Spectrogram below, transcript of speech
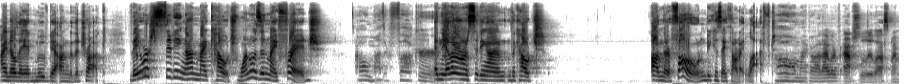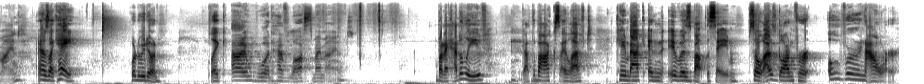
I know they had moved it onto the truck. They were sitting on my couch. One was in my fridge, Oh motherfucker. and the other one was sitting on the couch on their phone because they thought I left. oh my god, I would have absolutely lost my mind. And I was like, "Hey, what are we doing?" Like, I would have lost my mind. but I had to leave. Got the box. I left. Came back, and it was about the same. So I was gone for over an hour,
